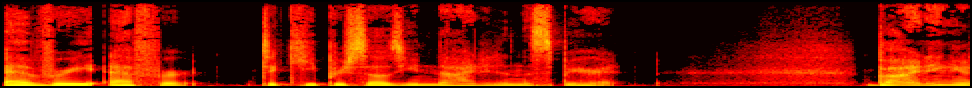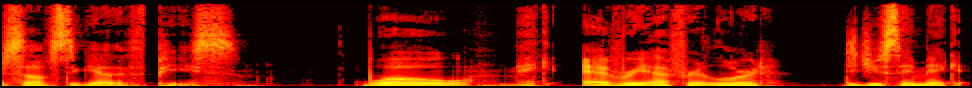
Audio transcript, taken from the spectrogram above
every effort to keep yourselves united in the Spirit, binding yourselves together with peace. Whoa, make every effort, Lord? Did you say make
